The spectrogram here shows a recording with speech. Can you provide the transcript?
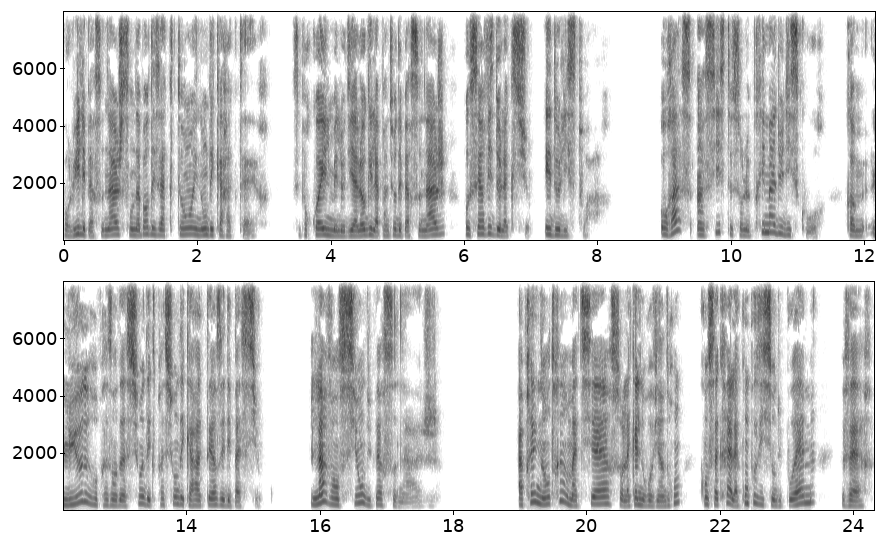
pour lui, les personnages sont d'abord des actants et non des caractères. C'est pourquoi il met le dialogue et la peinture des personnages au service de l'action et de l'histoire. Horace insiste sur le primat du discours, comme lieu de représentation et d'expression des caractères et des passions. L'invention du personnage. Après une entrée en matière sur laquelle nous reviendrons, consacrée à la composition du poème, vers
